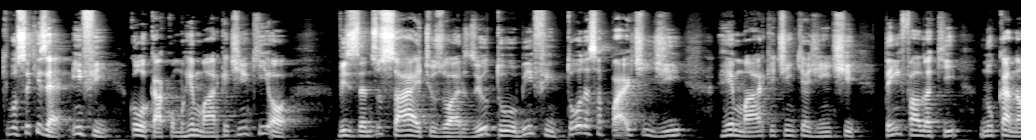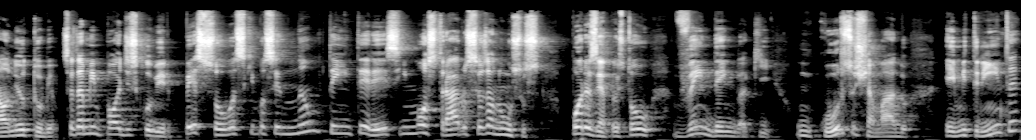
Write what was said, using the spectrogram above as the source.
que você quiser. Enfim, colocar como remarketing aqui, ó, visitantes do site, usuários do YouTube, enfim, toda essa parte de remarketing que a gente tem falado aqui no canal no YouTube. Você também pode excluir pessoas que você não tem interesse em mostrar os seus anúncios. Por exemplo, eu estou vendendo aqui um curso chamado M30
